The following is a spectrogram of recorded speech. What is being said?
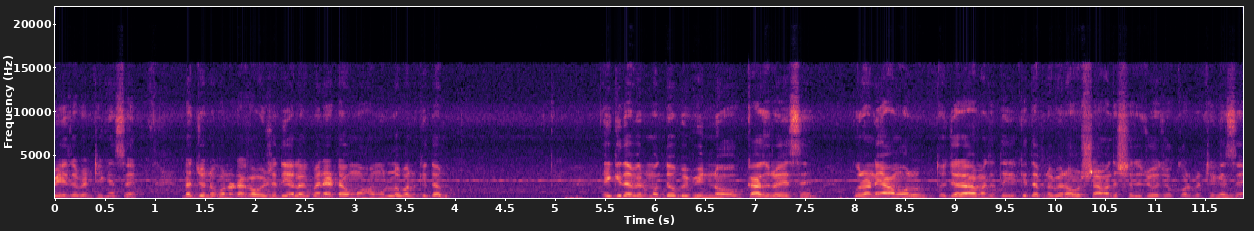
পেয়ে যাবেন, ঠিক আছে? এটার জন্য কোনো টাকা পয়সা দেওয়া লাগবে না, এটাও মহামূল্যবান কিতাব। এই কিতাবের মধ্যেও বিভিন্ন কাজ রয়েছে, কোরআনে আমল। তো যারা আমাদের থেকে কিতাব নেবেন, অবশ্যই আমাদের সাথে যোগাযোগ করবেন, ঠিক আছে?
